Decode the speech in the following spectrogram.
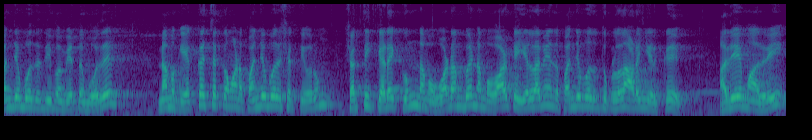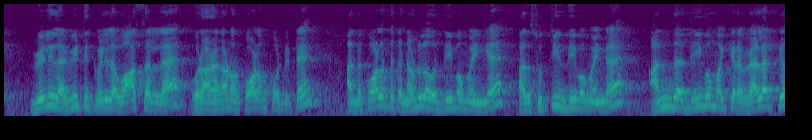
பஞ்சபூத தீபம் ஏற்றும் போது நமக்கு எக்கச்சக்கமான பஞ்சபூத சக்தி வரும் சக்தி கிடைக்கும். நம்ம உடம்பு நம்ம வாழ்க்கை எல்லாமே இந்த பஞ்சபூதத்துக்குள்ளே தான் அடங்கியிருக்கு. அதே மாதிரி வெளியில் வீட்டுக்கு வெளியில் வாசலில் ஒரு அழகான ஒரு கோலம் போட்டுட்டு அந்த கோலத்துக்கு நடுவில் ஒரு தீபம் வைங்க. அதை சுற்றியும் தீபம் வைங்க. அந்த தீபம் வைக்கிற விளக்கு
